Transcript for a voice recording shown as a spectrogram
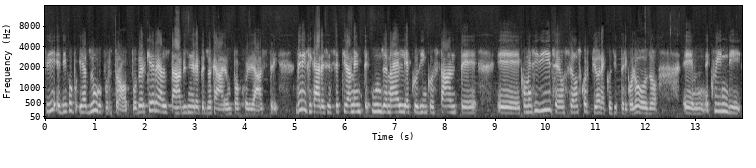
sì e, dico, e aggiungo purtroppo perché in realtà realtà bisognerebbe giocare un po' con gli astri, verificare se effettivamente un gemelli è così incostante eh, come si dice o se uno scorpione è così pericoloso e, e quindi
